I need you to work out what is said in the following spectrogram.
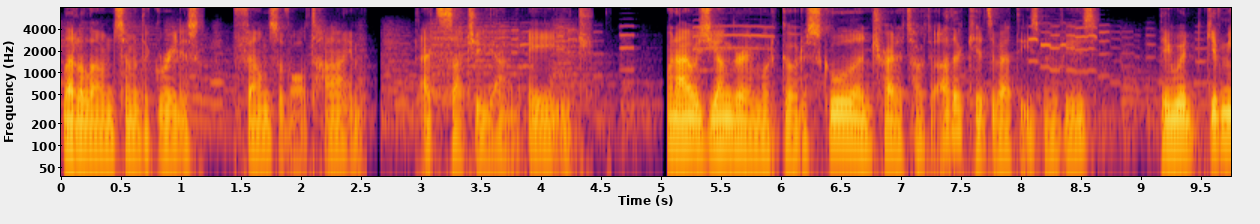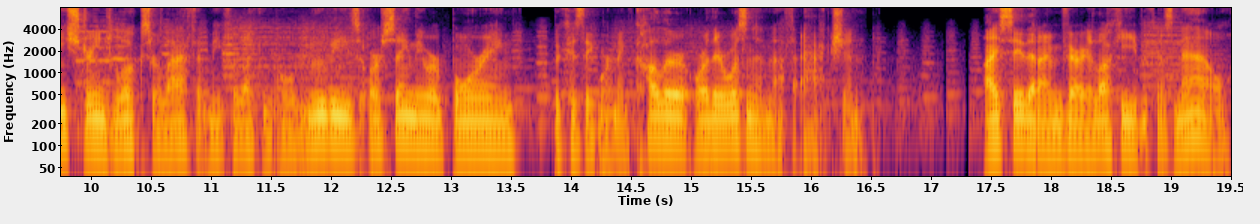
let alone some of the greatest films of all time at such a young age. When I was younger and would go to school and try to talk to other kids about these movies, they would give me strange looks or laugh at me for liking old movies or saying they were boring because they weren't in color or there wasn't enough action. I say that I'm very lucky because now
